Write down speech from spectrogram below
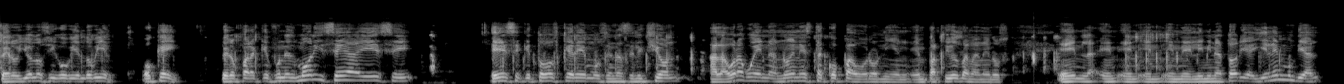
pero yo lo sigo viendo bien. Ok, pero para que Funes Mori sea ese ese que todos queremos en la selección, a la hora buena, no en esta Copa Oro ni en, partidos bananeros, en, la, en, en, eliminatoria y en el Mundial,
